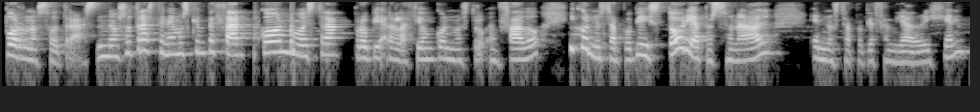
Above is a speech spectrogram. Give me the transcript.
por nosotras. Nosotras tenemos que empezar con nuestra propia relación con nuestro enfado y con nuestra propia historia personal en nuestra propia familia de origen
